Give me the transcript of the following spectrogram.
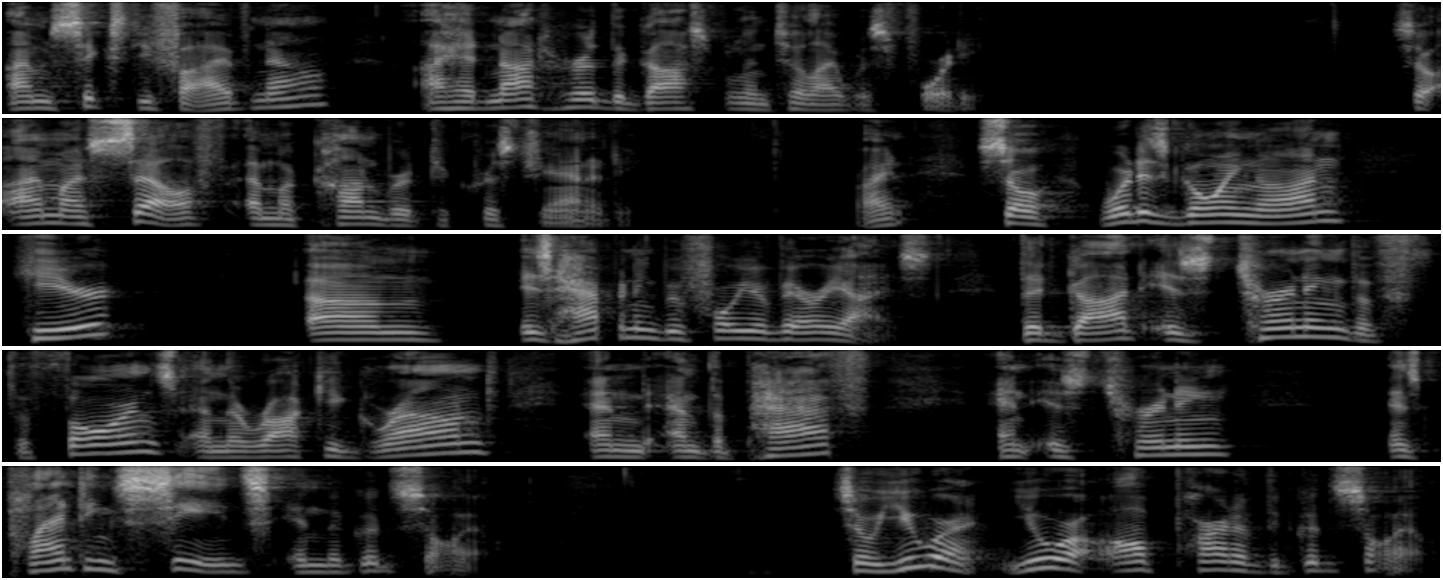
I'm 65 now. I had not heard the gospel until I was 40. So I myself am a convert to Christianity, right? So what is going on here um, is happening before your very eyes. That God is turning the, the thorns and the rocky ground and, and the path and is turning, is planting seeds in the good soil. So you are, you are all part of the good soil,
